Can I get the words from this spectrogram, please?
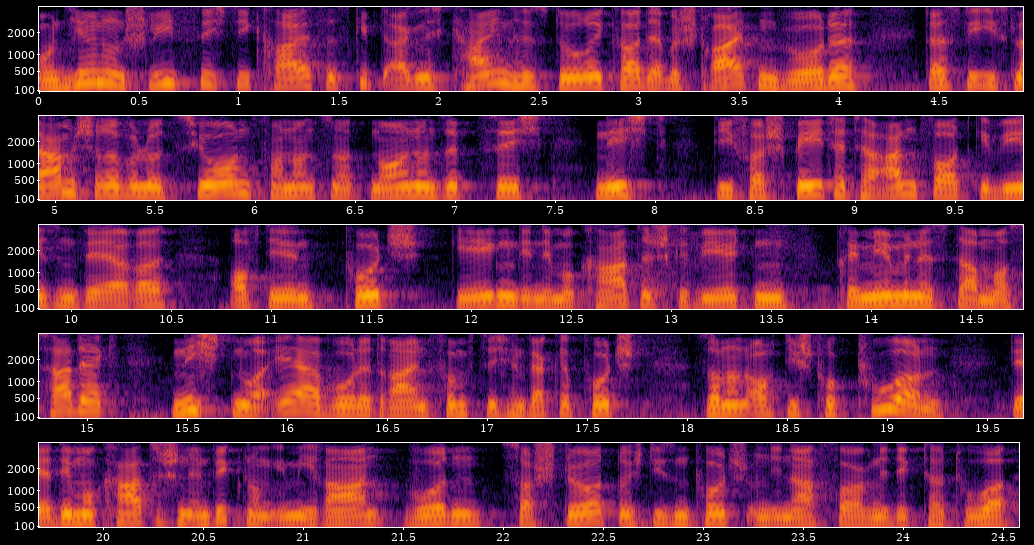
Und hier nun schließt sich die Kreis. Es gibt eigentlich keinen Historiker, der bestreiten würde, dass die islamische Revolution von 1979 nicht die verspätete Antwort gewesen wäre auf den Putsch gegen den demokratisch gewählten Premierminister Mossadegh. Nicht nur er wurde 1953 hinweggeputscht, sondern auch die Strukturen der demokratischen Entwicklung im Iran wurden zerstört durch diesen Putsch und die nachfolgende Diktatur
